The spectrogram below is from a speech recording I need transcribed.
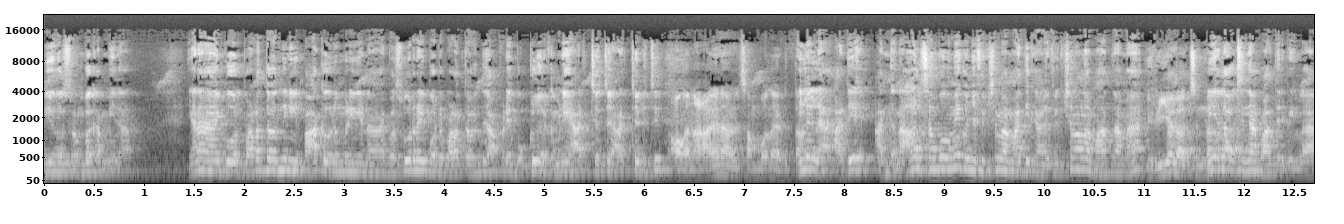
வியூவர்ஸ் ரொம்ப கம்மி தான் ஏன்னா இப்போ ஒரு படத்தை வந்து நீங்க பார்க்க விரும்புறீங்கன்னா இப்ப சூரிய போட்ட படத்தை வந்து அப்படியே புக்கில் இருக்கமனே அடிச்சு அச்சடிச்சு அவங்க நாலே நாலு சம்பவம் தான் எடுத்தாங்க. இல்ல இல்ல அதே அந்த நாலு சம்பவமே கொஞ்சம் ஃபிக்ஷனலா மாத்திருக்காங்க ஃபிக்ஷனலா மாத்தாம ரியலா வச்சிருந்தா ரியலா வச்சிருந்தா பாத்திருப்பீங்களா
